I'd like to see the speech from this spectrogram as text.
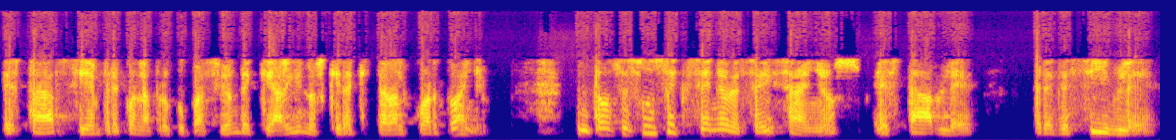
estar siempre con la preocupación de que alguien los quiera quitar al cuarto año. Entonces, un sexenio de seis años, estable, predecible,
